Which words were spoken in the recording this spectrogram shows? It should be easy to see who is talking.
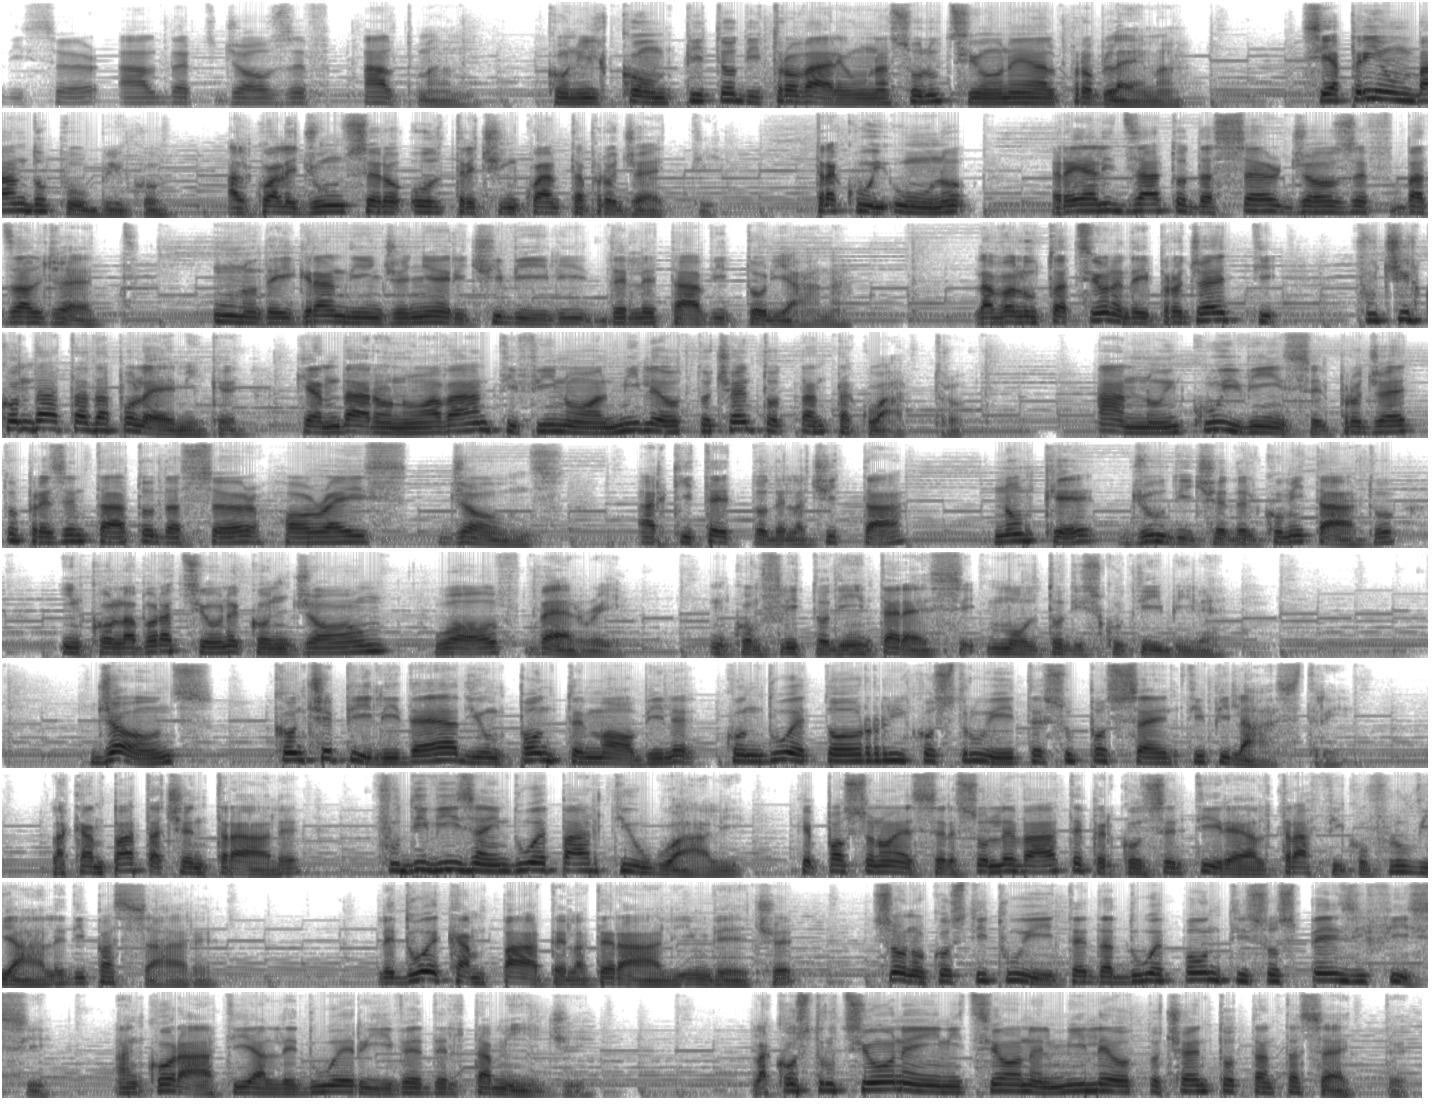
Speaker 1: di Sir Albert Joseph Altman, con il compito di trovare una soluzione al problema. Si aprì un bando pubblico, al quale giunsero oltre 50 progetti, tra cui uno realizzato da Sir Joseph Bazalgette, uno dei grandi ingegneri civili dell'età vittoriana. La valutazione dei progetti fu circondata da polemiche che andarono avanti fino al 1884 anno in cui vinse il progetto presentato da Sir Horace Jones, architetto della città, nonché giudice del comitato in collaborazione con John Wolfe Berry, un conflitto di interessi molto discutibile. Jones concepì l'idea di un ponte mobile con due torri costruite su possenti pilastri. La campata centrale fu divisa in due parti uguali che possono essere sollevate per consentire al traffico fluviale di passare. Le due campate laterali, invece, sono costituite da due ponti sospesi fissi, ancorati alle due rive del Tamigi. La costruzione iniziò nel 1887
